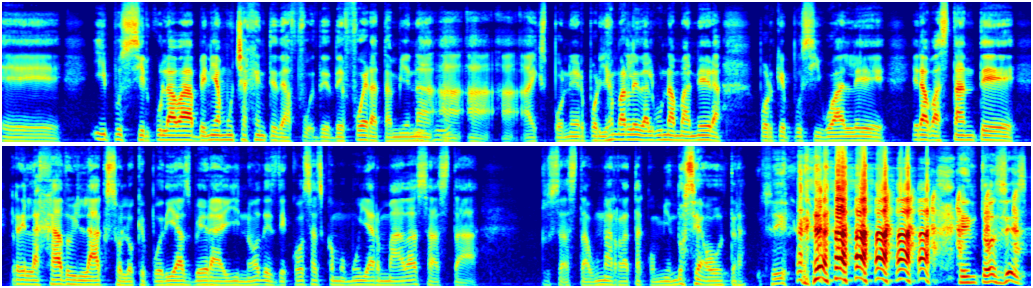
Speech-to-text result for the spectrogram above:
eh, y pues circulaba, venía mucha gente de, de, fuera también a, exponer, por llamarle de alguna manera, porque pues igual eh, era bastante relajado y laxo lo que podías ver ahí, ¿no? Desde cosas como muy armadas hasta pues hasta una rata comiéndose a otra. Sí. Entonces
